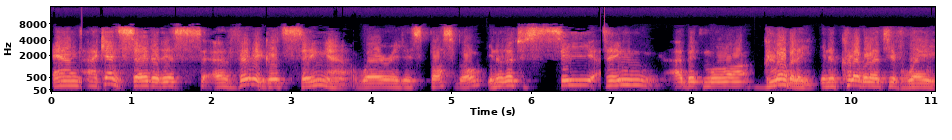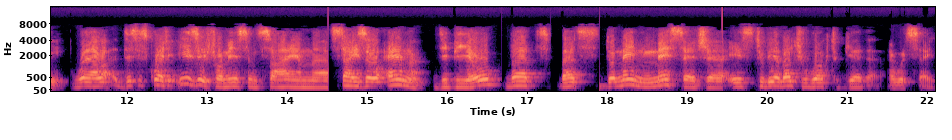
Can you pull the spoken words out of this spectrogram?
And I can say that it's a very good thing uh, where it is possible in order to see things a bit more globally in a collaborative way. Well, this is quite easy for me since I am a CISO and DPO, but, but the main message uh, is to be able to work together, I would say.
